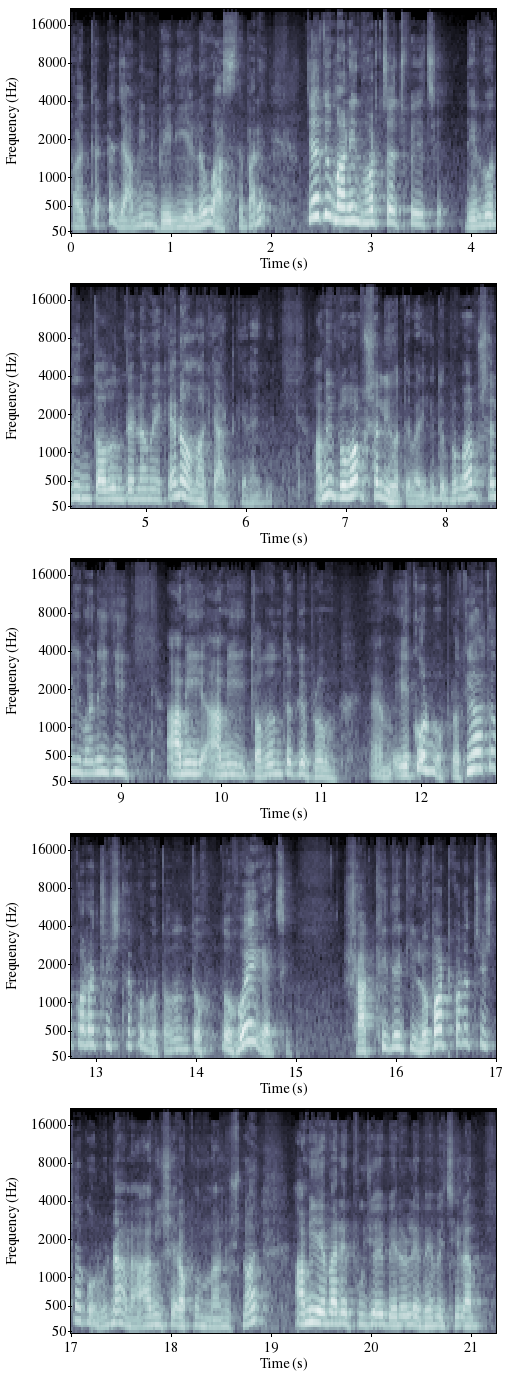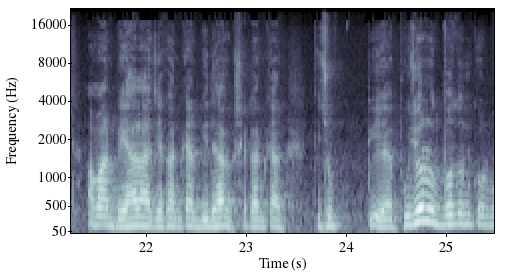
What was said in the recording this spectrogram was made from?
হয়তো একটা জামিন বেরিয়ে এলেও আসতে পারে। যেহেতু মানিক ভট্টাচার্য পেয়েছে, দীর্ঘদিন তদন্তের নামে কেন আমাকে আটকে রাখবে? আমি প্রভাবশালী হতে পারি, কিন্তু প্রভাবশালী মানে কি? আমি আমি তদন্তকে এ করব, প্রতিহত করার চেষ্টা করব, তদন্ত তো হয়ে গেছে। সাক্ষীদের কি লোপাট করার চেষ্টা করব? না না, আমি সেরকম মানুষ নয়। আমি এবারে পুজোয় বেরোলে ভেবেছিলাম, আমার বেহালা যেখানকার বিধায়ক সেখানকার কিছু পুজোর উদ্বোধন করব,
